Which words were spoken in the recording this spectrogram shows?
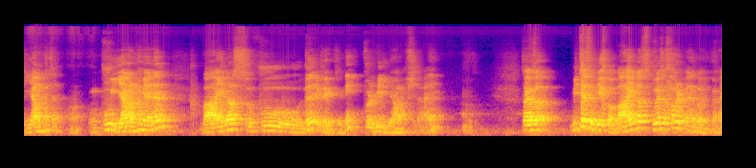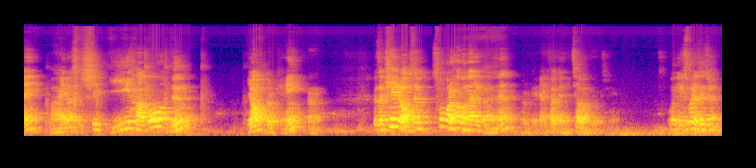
이항을 하자. 어, 그럼 9 이항을 하면은 마이너스 9는 이렇게 되겠지? 9를 미리 이항을 합시다. 자 그래서 밑에서 위에 거 마이너스 9에서 3을 빼는 거니까 마이너스 12하고 는 0 이렇게 응. 그래서 k를 없앤 소거를 하고 나니까는 이렇게 알파 때 2차 방정식 이건 인수분해 되죠?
